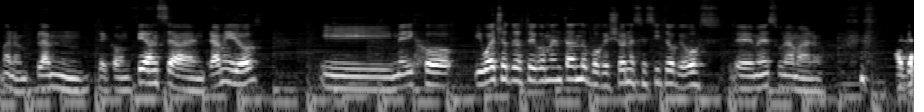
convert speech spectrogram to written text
bueno, en plan de confianza entre amigos. Y me dijo, igual yo te lo estoy comentando porque yo necesito que vos eh, me des una mano. Acá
